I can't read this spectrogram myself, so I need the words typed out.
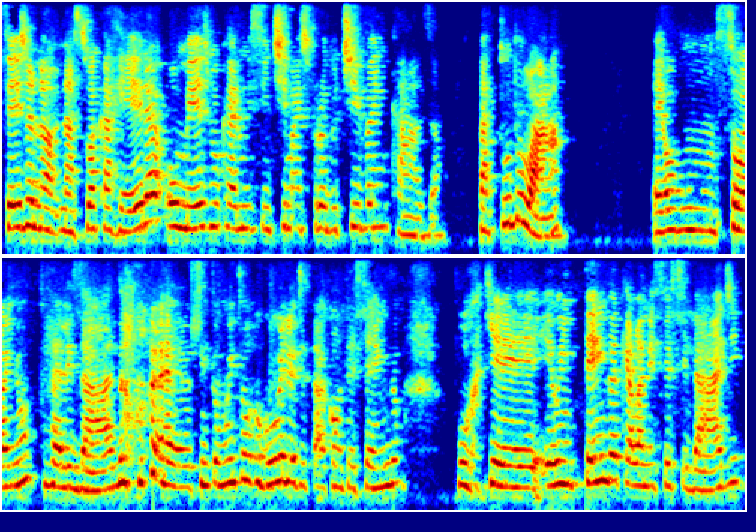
seja na, na sua carreira ou mesmo eu quero me sentir mais produtiva em casa. Tá tudo lá, é um sonho realizado. É, eu sinto muito orgulho de estar acontecendo, porque eu entendo aquela necessidade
